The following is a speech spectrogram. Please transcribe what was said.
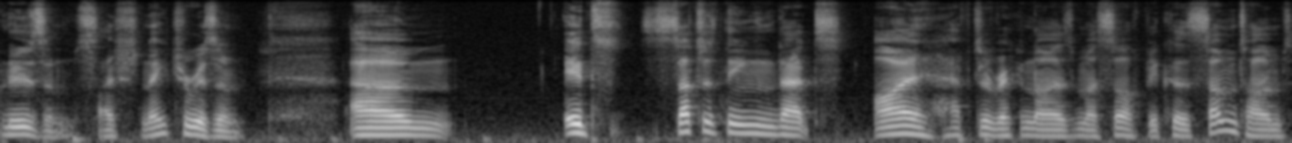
nudism slash naturism. Um, it's such a thing that I have to recognize myself because sometimes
